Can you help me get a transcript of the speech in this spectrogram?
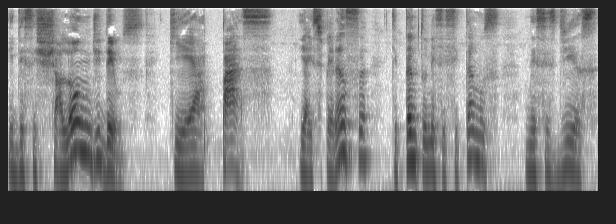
e desse shalom de Deus, que é a paz e a esperança que tanto necessitamos nesses dias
